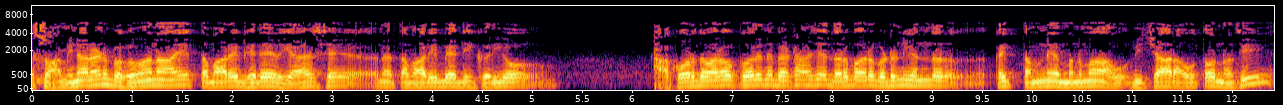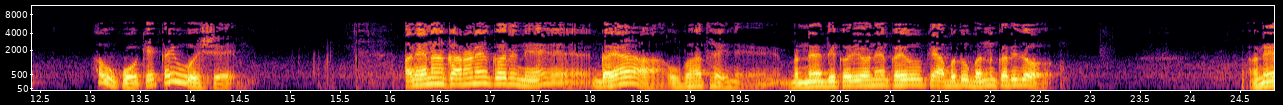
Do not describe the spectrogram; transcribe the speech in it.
સ્વામિનારાયણ ભગવાન આ તમારે ઘેરે રહ્યા છે અને તમારી બે દીકરીઓ ઠાકોર દ્વારા કરીને બેઠા છે, દરબાર ગઢની અંદર. કંઈક તમને મનમાં વિચાર આવતો નથી? આવું કોઈ કે કયું હશે? અને એના કારણે કરીને ગયા, ઊભા થઈને. બંને દીકરીઓને કહ્યું કે આ બધું બંધ કરી દો. અને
